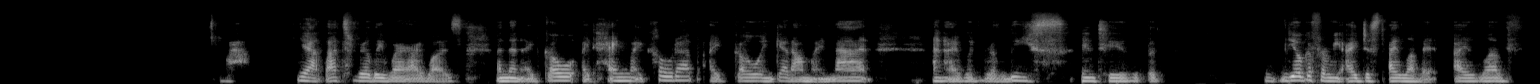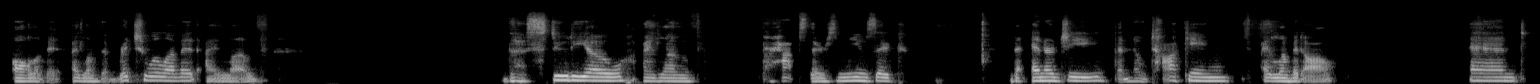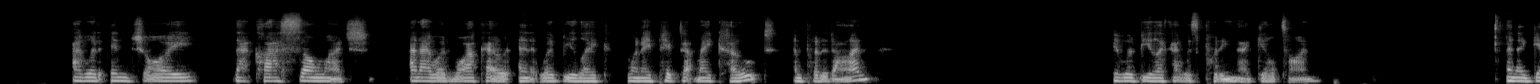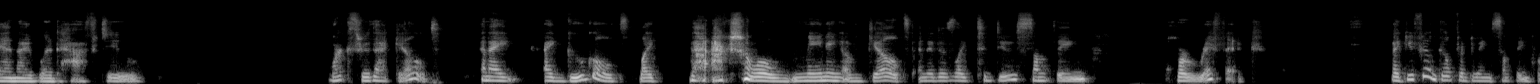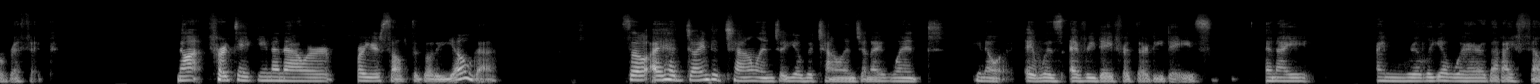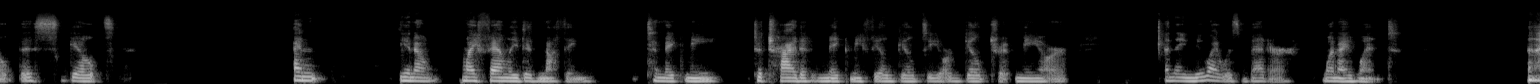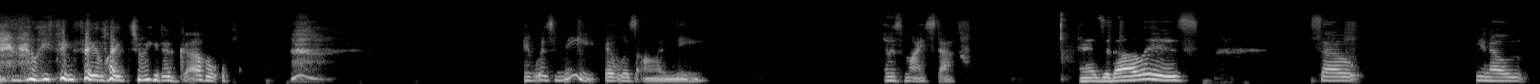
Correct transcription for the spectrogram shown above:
Yeah, that's really where I was. And then I'd go, I'd hang my coat up, I'd go and get on my mat, and I would release into the yoga for me. I just, I love it. I love all of it. I love the ritual of it. I love the studio. I love perhaps there's music, the energy, the no talking. I love it all. And I would enjoy that class so much. And I would walk out, and it would be like when I picked up my coat and put it on, it would be like I was putting that guilt on. And again, I would have to work through that guilt. And I I googled like the actual meaning of guilt and it is like to do something horrific. Like you feel guilt for doing something horrific. Not for taking an hour for yourself to go to yoga. So I had joined a challenge, a yoga challenge, and I went, you know, it was every day for 30 days. And I I'm really aware that I felt this guilt. And, you know, my family did nothing to make me, to try to make me feel guilty or guilt trip me or, and they knew I was better when I went. And I really think they liked me to go. It was me, it was on me. It was my stuff, as it all is. So, you know,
